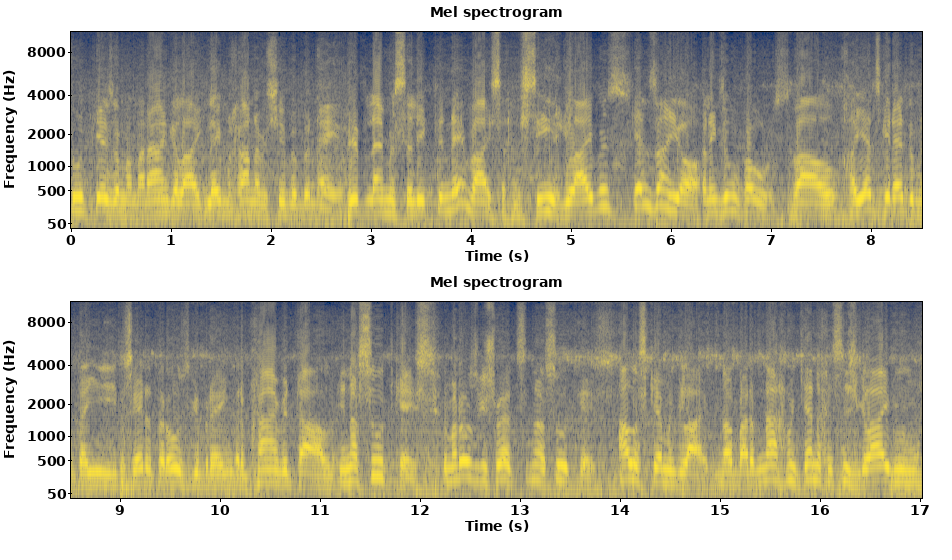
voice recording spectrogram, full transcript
und man mal reingelegt, leben wir an, wie sie benehmen. Wie viel sie liegt in dem, weiß ich nicht. Sie, ich glaube es, kennen sie Ja. Kann ich zugen von uns. Weil, ich habe jetzt geredet mit der Jid, das hat er rausgebracht, er hat kein Vital, in a Suitcase. Er hat rausgeschwätzt in a Suitcase. Alles kann man gleiben. Na, bei dem Nachmen kann ich es nicht gleiben,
